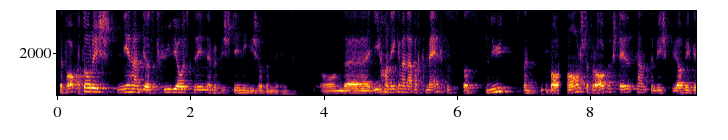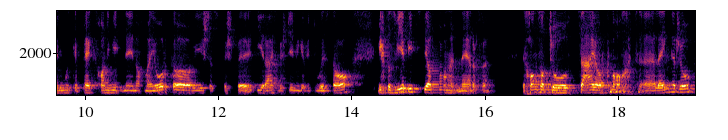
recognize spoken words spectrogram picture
Der Faktor ist, wir haben ja das Gefühl in uns drin, ob Bestimmung ist oder nicht. Und äh, ich habe irgendwann einfach gemerkt, dass, dass die Leute, wenn sie die banalsten Fragen gestellt haben, zum Beispiel, ja, wie viel Gepäck kann ich mitnehmen nach Mallorca, wie ist das die Reisebestimmungen für die USA, mich das wie ein bisschen anfangen zu nerven. Ich habe es halt schon zehn Jahre gemacht, äh, länger schon,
